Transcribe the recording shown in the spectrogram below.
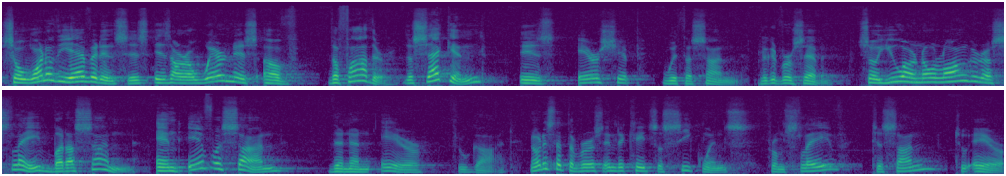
So, one of the evidences is our awareness of the Father. The second is heirship with a son. Look at verse 7. So you are no longer a slave, but a son. And if a son, then an heir through God. Notice that the verse indicates a sequence from slave to son to heir.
